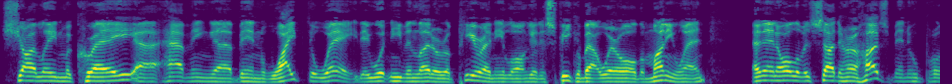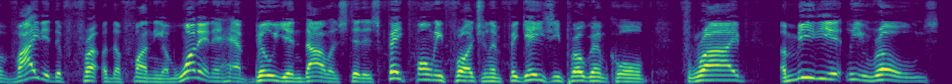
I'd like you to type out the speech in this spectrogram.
Charlene McCray, uh, having uh, been wiped away, they wouldn't even let her appear any longer to speak about where all the money went. And then all of a sudden, her husband, who provided the fr- the funding of one and a half billion dollars to this fake, phony, fraudulent Fugazi program called Thrive, immediately rose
